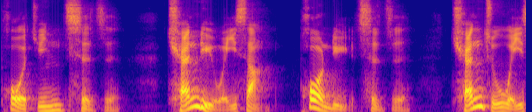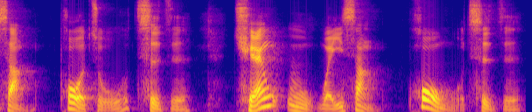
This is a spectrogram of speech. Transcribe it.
破军次之；全旅为上，破旅次之；全族为上，破族次之；全武为上，破武次之。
